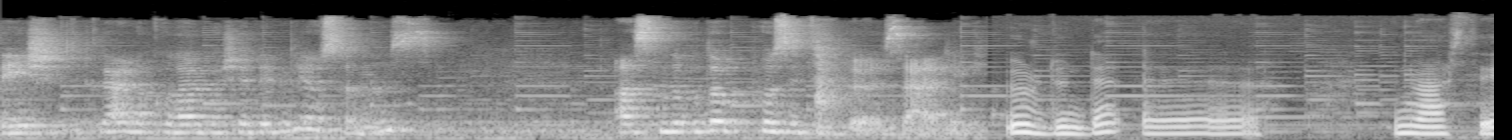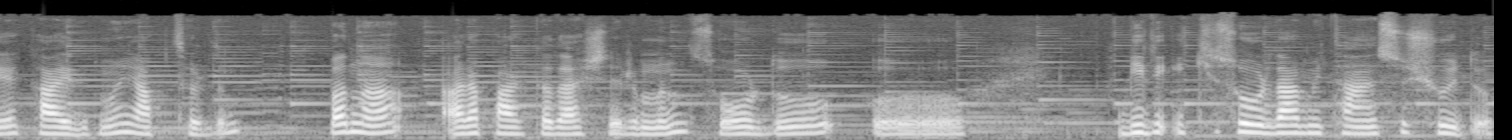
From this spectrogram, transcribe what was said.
Değişikliklerle kolay baş edebiliyorsanız aslında bu da pozitif bir özellik. Ürdün'de eee, üniversiteye kaydımı yaptırdım. Bana Arap arkadaşlarımın sorduğu eee, bir iki sorudan bir tanesi şuydu.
